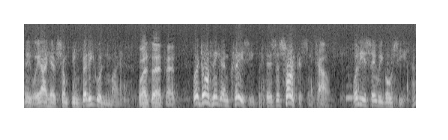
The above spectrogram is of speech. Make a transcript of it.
Anyway, I have something very good in mind. What's that, Pat? Well, don't think I'm crazy, but there's a circus in town. What do you say we go see it, huh?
